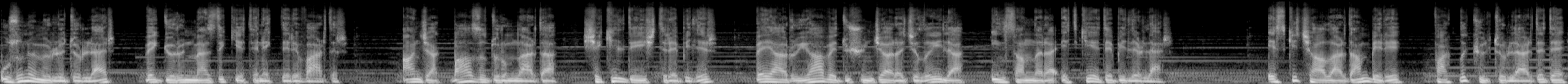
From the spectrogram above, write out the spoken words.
uzun ömürlüdürler ve görünmezlik yetenekleri vardır. Ancak bazı durumlarda şekil değiştirebilir veya rüya ve düşünce aracılığıyla insanlara etki edebilirler. Eski çağlardan beri farklı kültürlerde de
